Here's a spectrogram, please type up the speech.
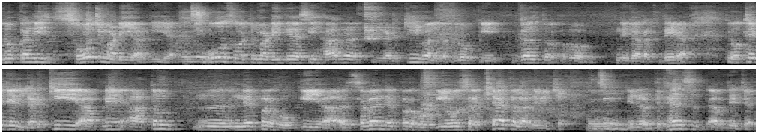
ਲੋਕਾਂ ਦੀ ਸੋਚ ਮਾੜੀ ਆ ਗਈ ਹੈ। ਉਹ ਸੋਚ ਮਾੜੀ ਦੇ ਅਸੀਂ ਹਰ ਲੜਕੀ ਵੱਲ ਲੋਕੀ ਗਲਤ ਨਿਗਾਹ ਰੱਖਦੇ ਆ। ਤੇ ਉੱਥੇ ਜੇ ਲੜਕੀ ਆਪਣੇ ਆਤਮ ਨਿਰਭਰ ਹੋਊਗੀ ਸਵੈ ਨਿਰਭਰ ਹੋਊਗੀ ਉਹ ਸੁਰੱਖਿਆ ਕਲਾ ਦੇ ਵਿੱਚ ਜੀ। ਜਿਹੜਾ ਡਿਫੈਂਸ ਆਪਦੇ ਚ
